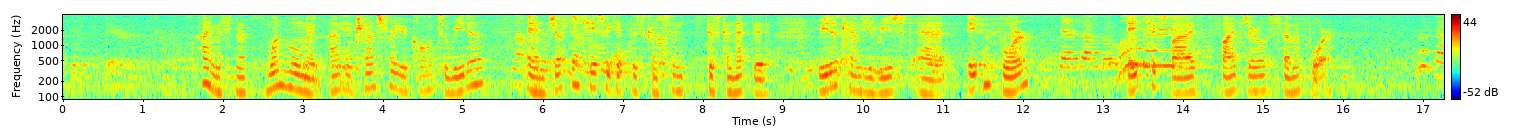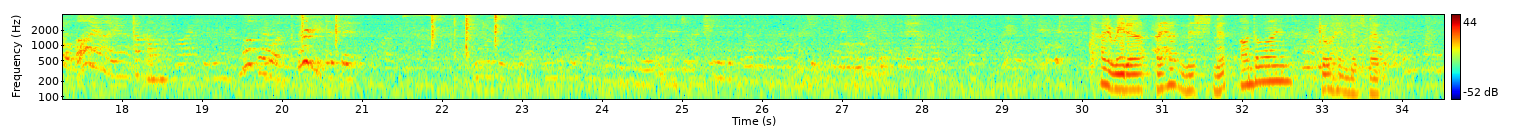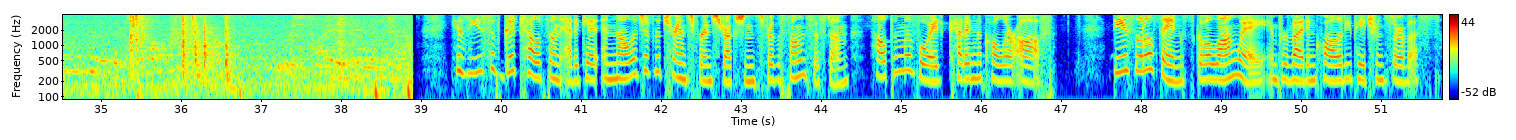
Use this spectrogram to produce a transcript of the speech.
Hi, Miss Smith. One moment, I will transfer your call to Rita, and just in case we get disconnected, Rita can be reached at 814-865-5074. Look, how sturdy this is! Hi, Rita. I have Miss Smith on the line. Go ahead, Miss Smith. His use of good telephone etiquette and knowledge of the transfer instructions for the phone system help him avoid cutting the caller off. These little things go a long way in providing quality patron service.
